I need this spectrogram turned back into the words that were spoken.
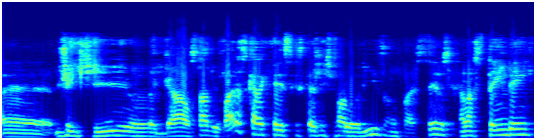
é, gentil, legal, sabe? Várias características que a gente valoriza no parceiros, elas tendem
